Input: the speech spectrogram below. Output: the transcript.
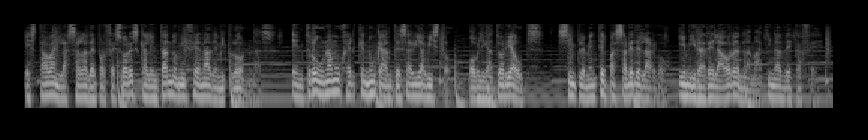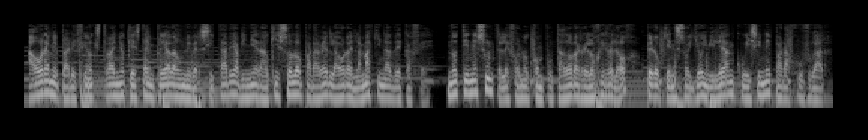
estaba en la sala de profesores calentando mi cena de microondas. Entró una mujer que nunca antes había visto. Obligatoria ups. Simplemente pasaré de largo y miraré la hora en la máquina de café. Ahora me pareció extraño que esta empleada universitaria viniera aquí solo para ver la hora en la máquina de café. ¿No tienes un teléfono, computadora, reloj y reloj? Pero ¿quién soy yo y Milean Cuisine para juzgar?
